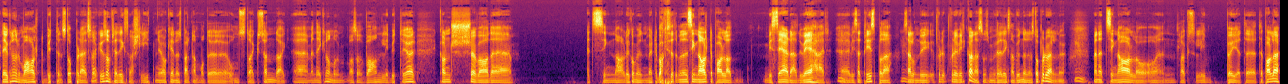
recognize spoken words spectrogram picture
for Det er jo ikke noe normalt å bytte en stopper der. så Det er ikke som Fredriksen var sliten. Jo, ok, Nå spilte han på en måte onsdag, søndag, eh, men det er ikke noe altså, vanlig bytte å gjøre. Kanskje var det et signal Vi kommer mer tilbake til dette, men et signal til Palla at vi ser deg, du er her, eh, vi setter pris på deg. selv om du, For det, for det virker nesten som Fredriksen har vunnet den stopperduellen nå. Mm. Men et signal og, og en slags livbøye til, til Palle.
